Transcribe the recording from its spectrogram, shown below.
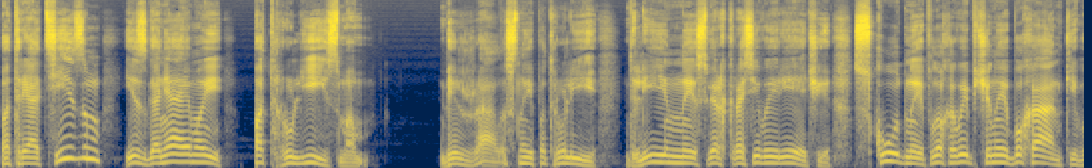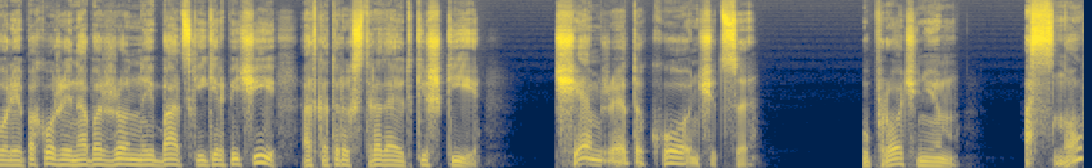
«Патриотизм, изгоняемый патрулизмом». Безжалостные патрули, длинные сверхкрасивые речи, скудные, плохо выпеченные буханки, более похожие на обожженные бацкие кирпичи, от которых страдают кишки. Чем же это кончится? Упрочением основ?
